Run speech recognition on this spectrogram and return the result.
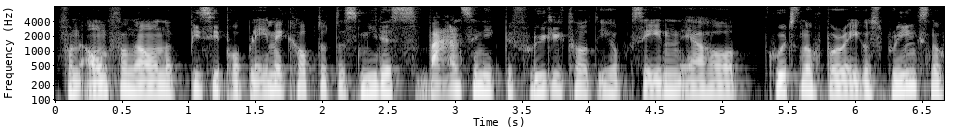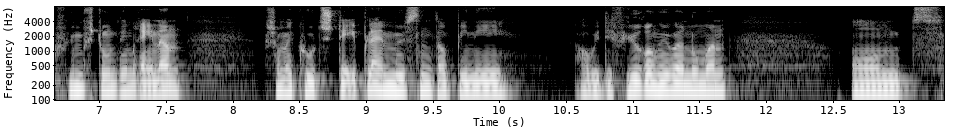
von Anfang an ein bisschen Probleme gehabt hat, dass mir das wahnsinnig beflügelt hat. Ich habe gesehen, er hat kurz nach Borrego Springs, nach fünf Stunden im Rennen, schon mal kurz stehen bleiben müssen. Dann ich, habe ich die Führung übernommen und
